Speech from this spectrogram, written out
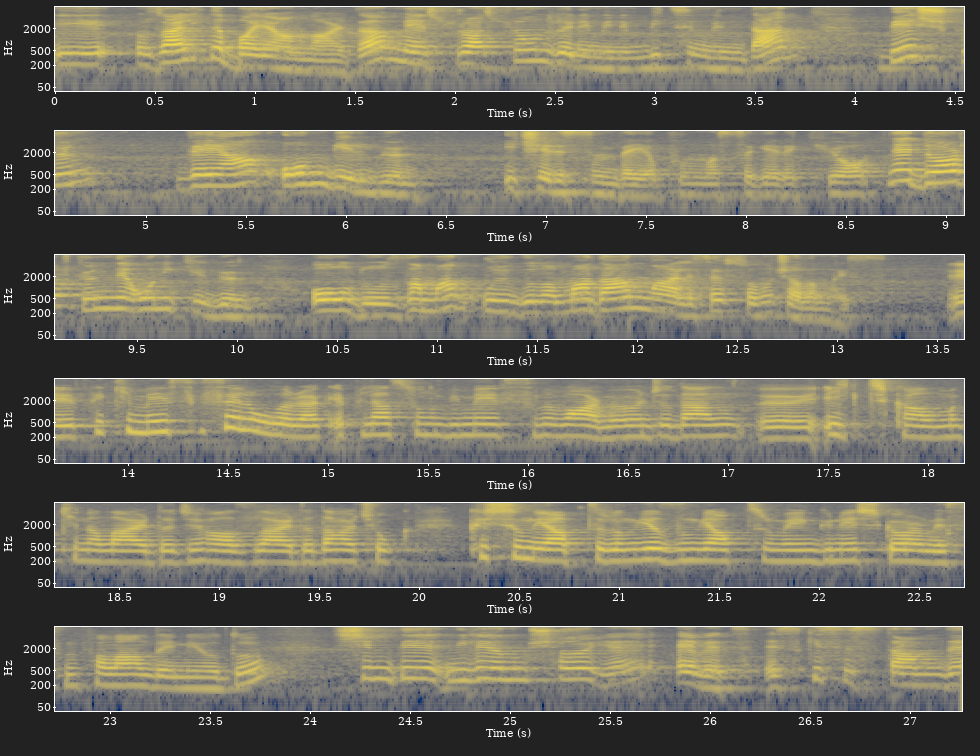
E, özellikle bayanlarda menstruasyon döneminin bitiminden 5 gün veya 11 gün içerisinde yapılması gerekiyor. Ne 4 gün ne 12 gün olduğu zaman uygulamadan maalesef sonuç alamayız. Ee, peki mevsimsel olarak epilasyonun bir mevsimi var mı? Önceden e, ilk çıkan makinalarda, cihazlarda daha çok kışın yaptırın, yazın yaptırmayın, güneş görmesin falan deniyordu. Şimdi Nilay Hanım şöyle, evet eski sistemde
